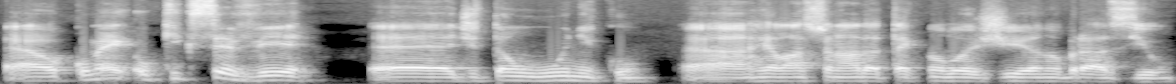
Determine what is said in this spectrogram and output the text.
É, como é, o que, que você vê é, de tão único é, relacionado à tecnologia no Brasil?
